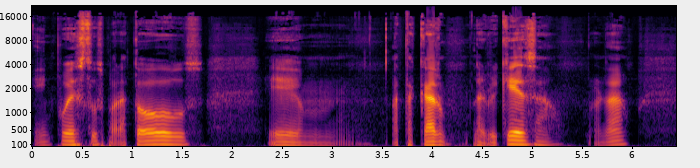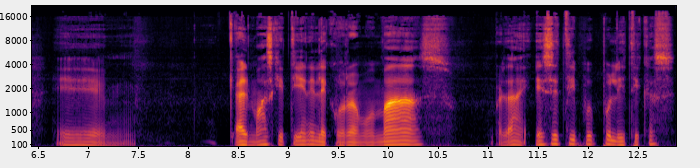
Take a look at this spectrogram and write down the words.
impuestos para todos, em, atacar la riqueza, ¿verdad? Eh, al más que tiene le cobramos más, ¿verdad? Ese tipo de políticas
